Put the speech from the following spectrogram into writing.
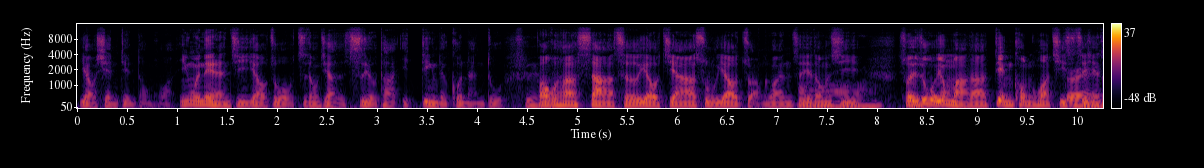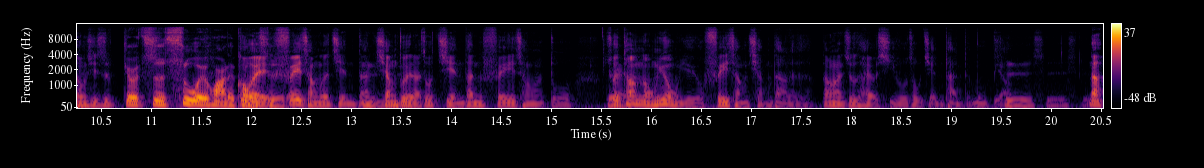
要先电动化，因为内燃机要做自动驾驶是有它一定的困难度，包括它刹车要加速、要转弯这些东西。哦所以如果用马达电控的话，其实这些对东西是就是数位化的控制了，非常的简单，嗯相对来说简单非常的多。对所以它农用也有非常强大的，当然就是还有吸收出减碳的目标。是是是，那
